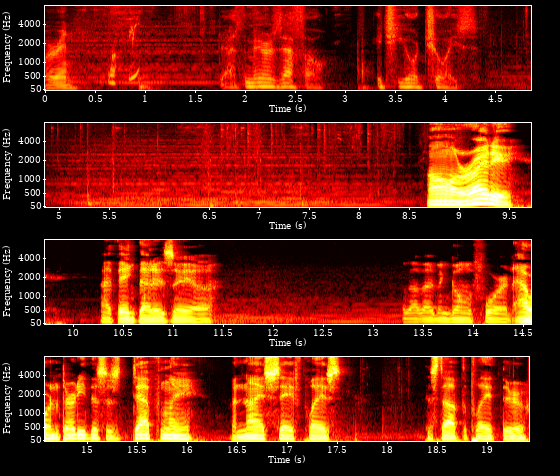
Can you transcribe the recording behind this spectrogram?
We're in. Dathomir Zeffo, it's your choice. Alrighty. I think that is a, uh, well, I've been going for an hour and 30. This is definitely a nice, safe place to stop the playthrough.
